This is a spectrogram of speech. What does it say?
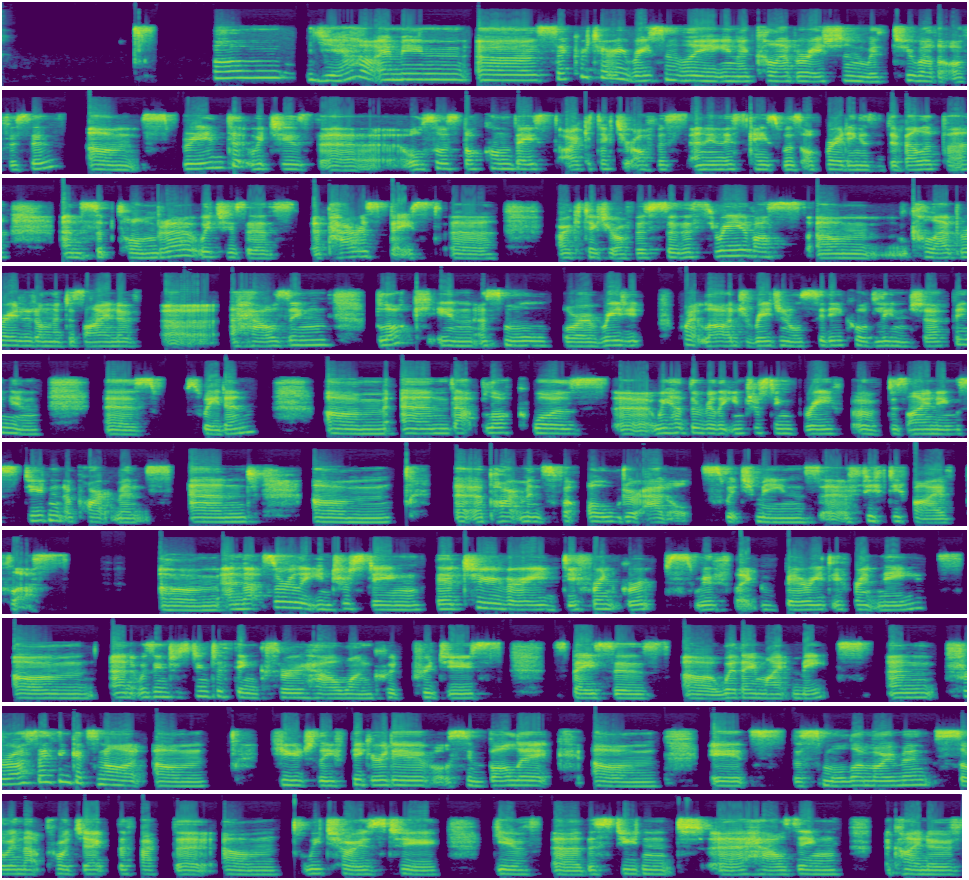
Um, yeah, I mean, uh, Secretary recently, in a collaboration with two other offices, um, Sprid, which is uh, also a Stockholm-based architecture office, and in this case was operating as a developer, and Septembre, which is a, a Paris-based uh, architecture office. So the three of us um, collaborated on the design of uh, a housing block in a small or a quite large regional city called Linköping in uh, Sweden. Um, and that block was, uh, we had the really interesting brief of designing student apartments and um, apartments for older adults, which means uh, 55 plus. Um, and that's a really interesting. They're two very different groups with like very different needs. Um, and it was interesting to think through how one could produce spaces uh, where they might meet. And for us, I think it's not um, hugely figurative or symbolic. Um, it's the smaller moments. So in that project, the fact that um, we chose to give uh, the student uh, housing a kind of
